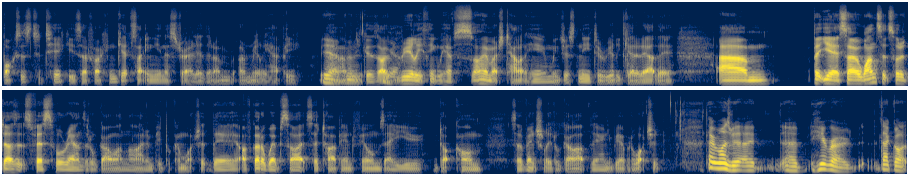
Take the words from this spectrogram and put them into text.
boxes to tick is if I can get something in Australia, then I'm I'm really happy. Yeah, um, because I Yeah. really think we have so much talent here, and we just need to really get it out there. Um, but yeah, so once it sort of does its festival rounds, it'll go online and people can watch it there. I've got a website, so type in filmsau.com. So eventually it'll go up there and you'll be able to watch it. That reminds me, uh, uh, Hero that got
